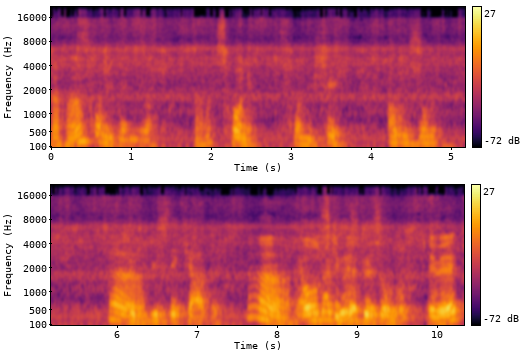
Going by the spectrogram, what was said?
Hı hı. Sony deniyor. Hı hı. Sony. Sony şey. Avuzun Ha. bizdeki adı. Ha, Ağız da gibi. göz göz olur. Evet,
